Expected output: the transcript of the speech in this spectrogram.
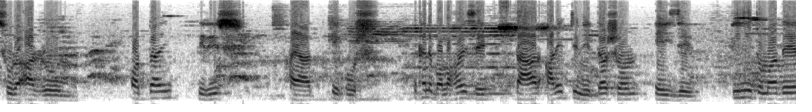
সুরা আর রোম অধ্যায় তিরিশ আয়াত একুশ। এখানে বলা হয়েছে, তার আরেকটি নিদর্শন এই যে, তিনি তোমাদের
